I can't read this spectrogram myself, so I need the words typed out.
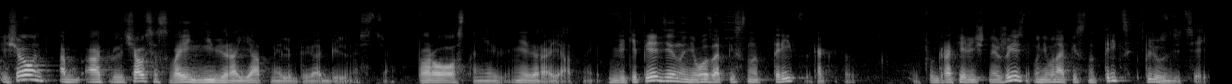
еще он отличался своей невероятной любвеобильностью. Просто невероятной. В Википедии на него записано 30, как в графе «Личная жизнь» у него написано 30 плюс детей.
